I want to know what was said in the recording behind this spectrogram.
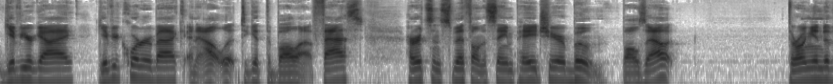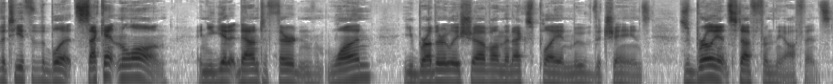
Give your guy, give your quarterback an outlet to get the ball out fast. Hurts and Smith on the same page here. Boom, ball's out. Throwing into the teeth of the blitz. Second and long, and you get it down to third and one. You brotherly shove on the next play and move the chains. It's brilliant stuff from the offense.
